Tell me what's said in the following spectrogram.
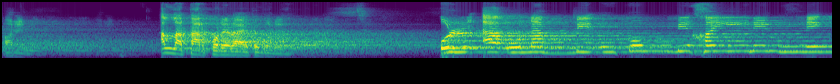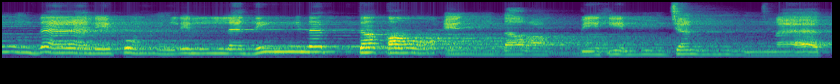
পারে না। আল্লাহ তারপরে রায়তে বলেন قل أنبئكم بخير من ذلكم للذين اتقوا عند ربهم جنات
